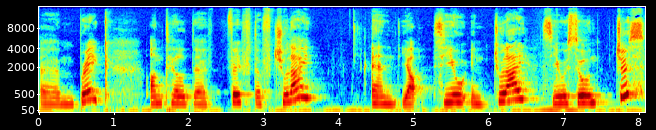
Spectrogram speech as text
um, break until the 5th of July. And yeah, see you in July. See you soon. Tschüss.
